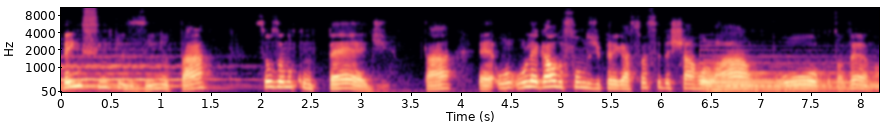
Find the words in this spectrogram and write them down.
Bem simplesinho, tá? Você usando com pad, tá? É, o, o, legal do fundo de pregação é você deixar rolar um pouco, tá vendo?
